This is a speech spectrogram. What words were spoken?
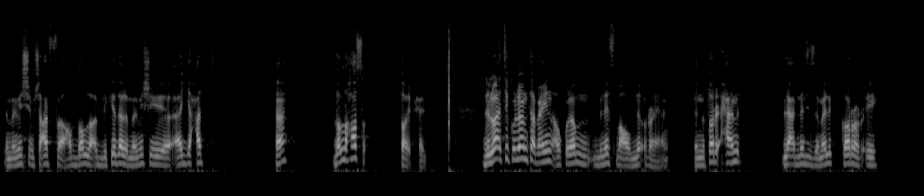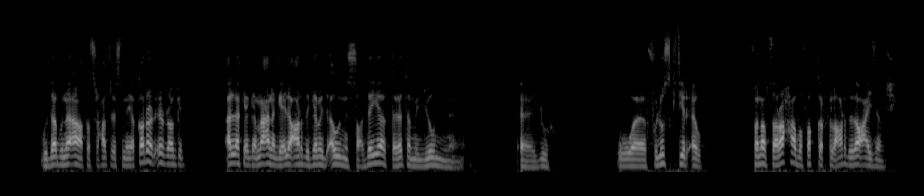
لما مشي مش عارف عبد الله قبل كده لما مشي أي حد ها؟ ده اللي حصل. طيب حلو. دلوقتي كلنا متابعين أو كلنا بنسمع وبنقرا يعني إن طارق حامد لاعب نادي الزمالك قرر إيه؟ وده بناء على تصريحات رسمية. قرر إيه الراجل؟ قال لك يا جماعة أنا جاي لي عرض جامد قوي من السعودية ب 3 مليون آه، يورو. وفلوس كتير قوي. فأنا بصراحة بفكر في العرض ده وعايز أمشي.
